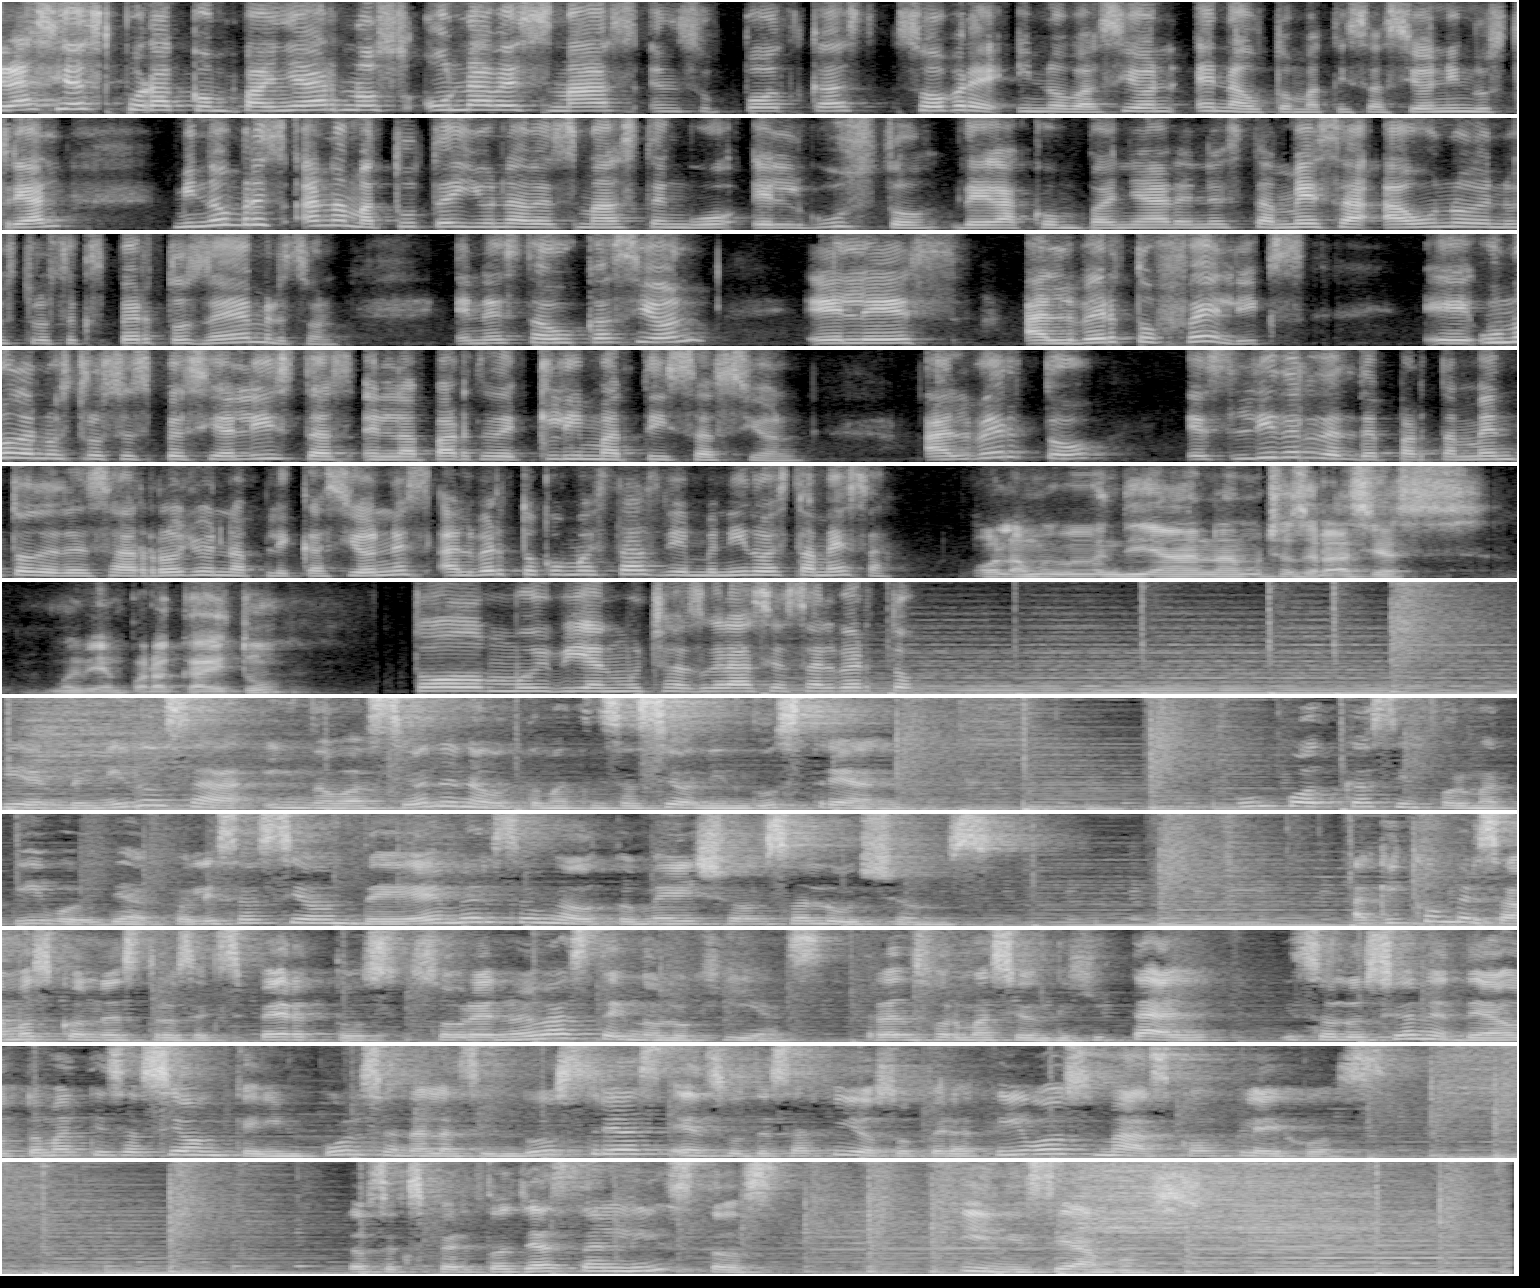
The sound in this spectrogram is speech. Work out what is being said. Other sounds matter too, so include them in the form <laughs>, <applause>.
Gracias por acompañarnos una vez más en su podcast sobre innovación en automatización industrial. Mi nombre es Ana Matute y una vez más tengo el gusto de acompañar en esta mesa a uno de nuestros expertos de Emerson. En esta ocasión, él es Alberto Félix, eh, uno de nuestros especialistas en la parte de climatización. Alberto es líder del Departamento de Desarrollo en Aplicaciones. Alberto, ¿cómo estás? Bienvenido a esta mesa. Hola, muy buen día, Ana. Muchas gracias. Muy bien por acá. ¿Y tú? Todo muy bien, muchas gracias, Alberto. Bienvenidos a Innovación en Automatización Industrial, un podcast informativo y de actualización de Emerson Automation Solutions. Aquí conversamos con nuestros expertos sobre nuevas tecnologías, transformación digital y soluciones de automatización que impulsan a las industrias en sus desafíos operativos más complejos. Los expertos ya están listos. Iniciamos.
